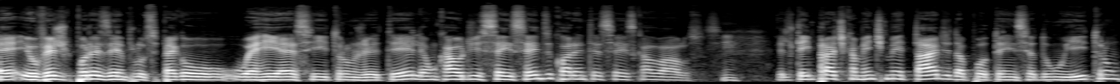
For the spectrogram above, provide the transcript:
é, eu vejo que, por exemplo, você pega o, o RS e-tron GT, ele é um carro de 646 cavalos. Sim. Ele tem praticamente metade da potência de um e-tron,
